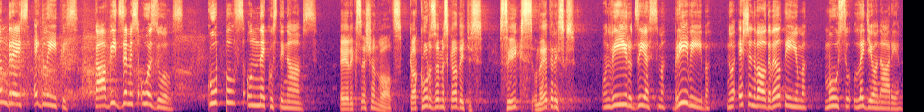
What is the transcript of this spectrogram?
Andrejs Eglītis, kā vidzemes ozols, kupls un nekustināms. Ēriks Ešenvalds, kā kurzemes kadiķis, sīks un ēterisks. Un vīru dziesma, brīvība no Ešenvalda veltījuma mūsu leģionāriem.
